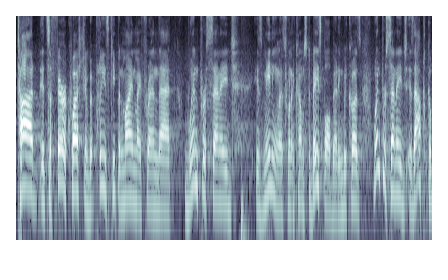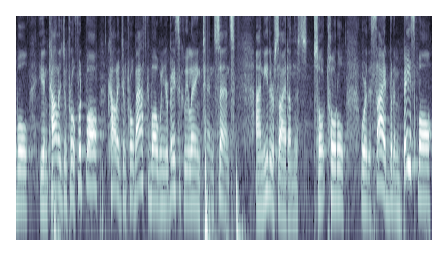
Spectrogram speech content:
Todd, it's a fair question, but please keep in mind, my friend, that win percentage is meaningless when it comes to baseball betting because win percentage is applicable in college and pro football, college and pro basketball when you're basically laying 10 cents on either side on this total or the side. But in baseball,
